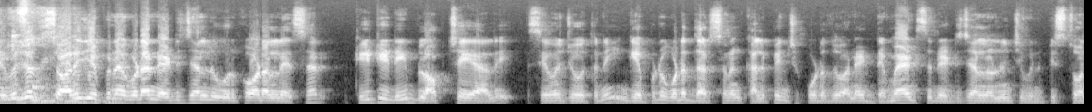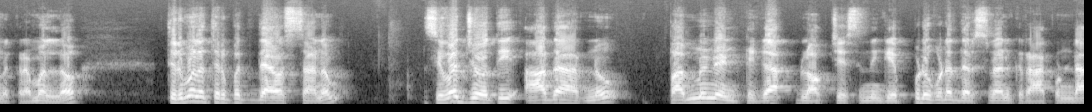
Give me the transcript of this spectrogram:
శివజ్యోతి సారీ చెప్పినా కూడా నెటిజన్లు ఊరుకోవడం లేదు సార్. టీటీడీ బ్లాక్ చేయాలి శివజ్యోతిని. ఇంకెప్పుడు కూడా దర్శనం కల్పించకూడదు అనే డిమాండ్స్ నెటిజన్ల నుంచి వినిపిస్తున్న క్రమంలో తిరుమల తిరుపతి దేవస్థానం శివజ్యోతి ఆధార్ను పర్మనెంట్గా బ్లాక్ చేసింది. ఇంకెప్పుడు కూడా దర్శనానికి రాకుండా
